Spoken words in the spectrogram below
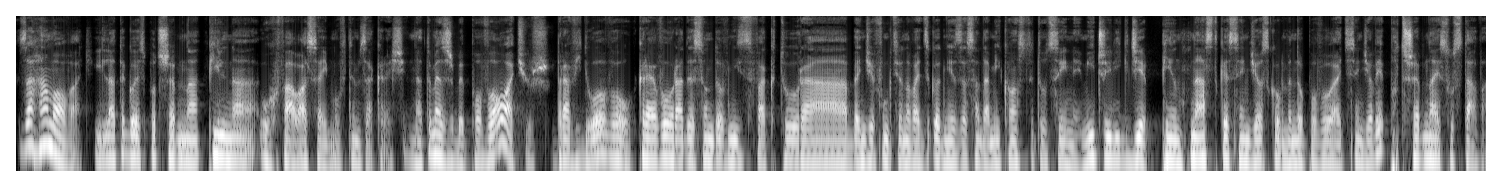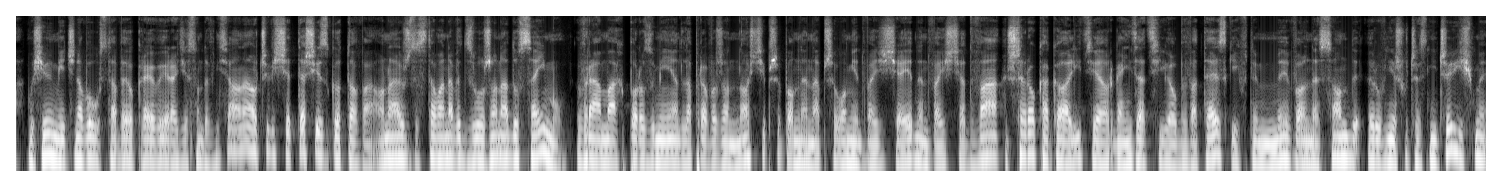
zahamować i dlatego jest potrzebne potrzebna pilna uchwała Sejmu w tym zakresie. Natomiast, żeby powołać już prawidłową Krajową Radę Sądownictwa, która będzie funkcjonować zgodnie z zasadami konstytucyjnymi, czyli gdzie piętnastkę sędziowską będą powoływać sędziowie, potrzebna jest ustawa. Musimy mieć nową ustawę o Krajowej Radzie Sądownictwa. Ona oczywiście też jest gotowa. Ona już została nawet złożona do Sejmu w ramach porozumienia dla praworządności. Przypomnę, na przełomie 21-22 szeroka koalicja organizacji obywatelskich, w tym my, Wolne Sądy, również uczestniczyliśmy.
